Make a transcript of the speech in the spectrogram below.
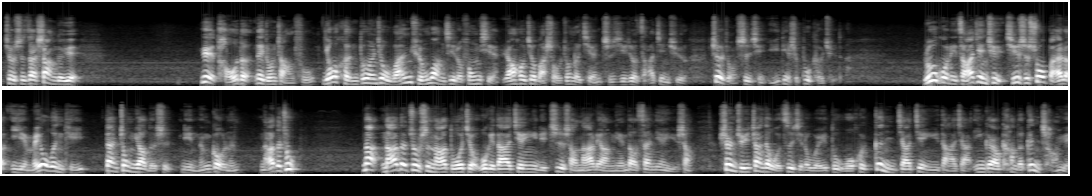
就是在上个月。月头的那种涨幅，有很多人就完全忘记了风险，然后就把手中的钱直接就砸进去了。这种事情一定是不可取的。如果你砸进去，其实说白了也没有问题，但重要的是你能够能拿得住。那拿得住是拿多久？我给大家建议，你至少拿两年到三年以上，甚至于站在我自己的维度，我会更加建议大家应该要看得更长远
